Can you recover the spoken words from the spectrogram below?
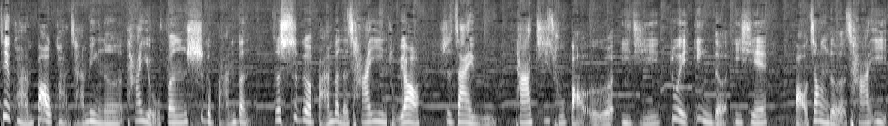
这款爆款产品呢，它有分四个版本，这四个版本的差异主要是在于它基础保额以及对应的一些保障的差异。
